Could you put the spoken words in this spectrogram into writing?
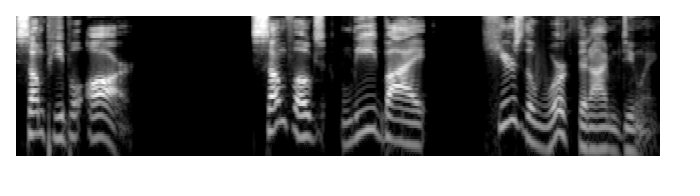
Some people are. Some folks lead by here's the work that I'm doing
